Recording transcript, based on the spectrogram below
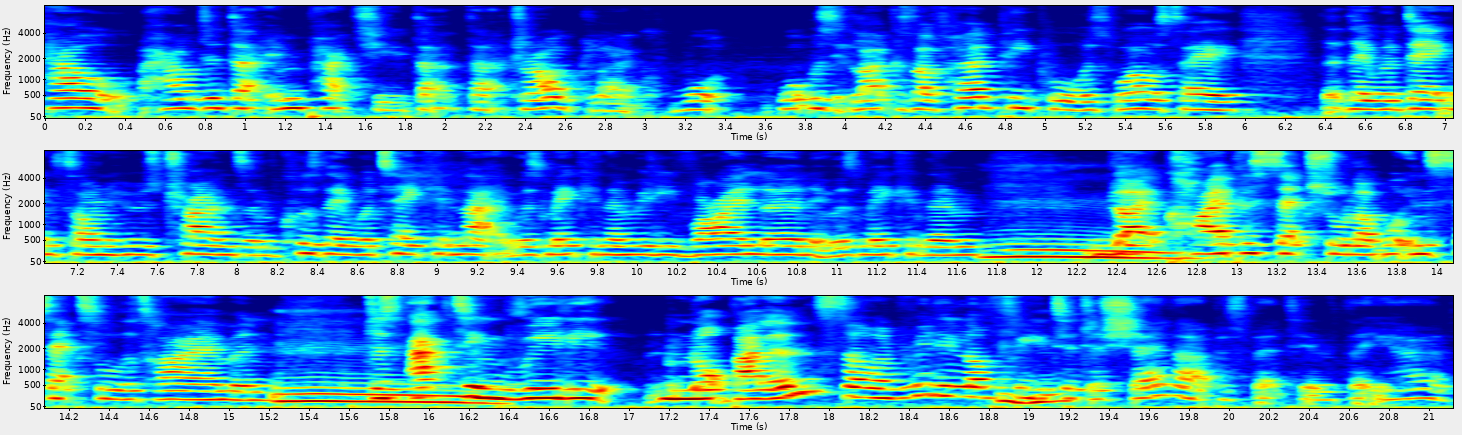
how how did that impact you? That that drug, like what what was it like? Because I've heard people as well say that they were dating someone who was trans, and because they were taking that, it was making them really violent. It was making them Mm. like hypersexual, like wanting sex all the time, and just Mm. acting really not balanced. So I'd really love for Mm-hmm. you to just share that perspective that you had.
